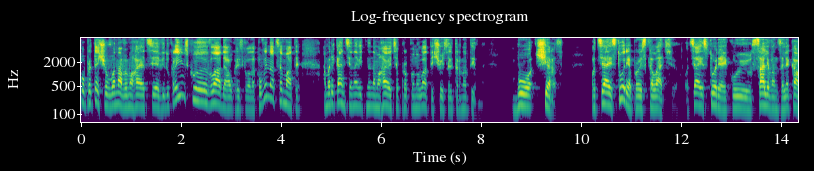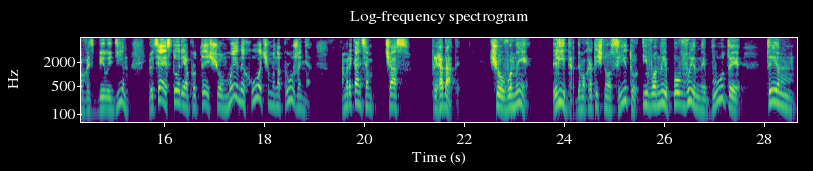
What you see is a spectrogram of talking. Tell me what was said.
попри те, що вона вимагає це від української влади, а українська влада повинна це мати. Американці навіть не намагаються пропонувати щось альтернативне. Бо ще раз, оця історія про ескалацію, оця історія, якою Саліван залякав весь Білий Дім, і оця історія про те, що ми не хочемо напруження, американцям час пригадати, що вони лідер демократичного світу, і вони повинні бути тим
